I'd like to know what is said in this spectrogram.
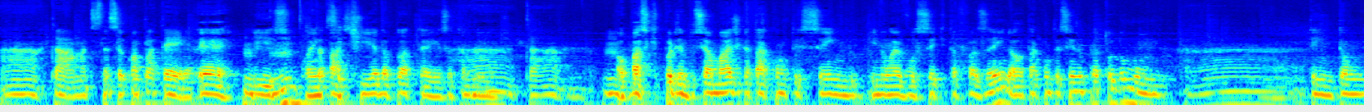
Ah, tá. Uma distância com a plateia. é Uhum. isso com a Tá empatia da plateia Ah, exatamente tá. Uhum. ao passo que por exemplo se a mágica está acontecendo e não é você que está fazendo ela está acontecendo para todo mundo Ah, Tem, então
